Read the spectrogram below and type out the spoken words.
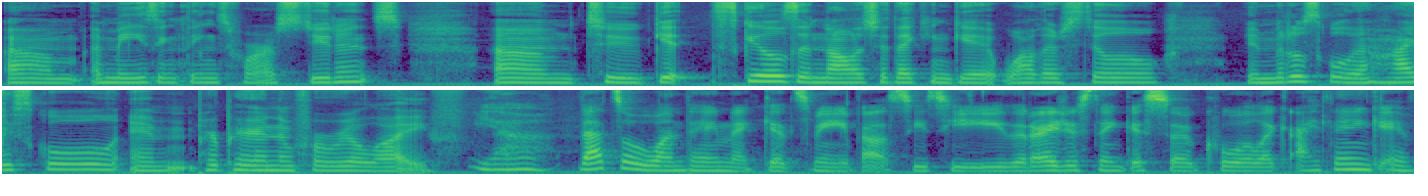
um, amazing things for our students um, to get skills and knowledge that they can get while they're still in middle school and high school and preparing them for real life. Yeah, that's the one thing that gets me about CTE that I just think is so cool. Like, I think if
